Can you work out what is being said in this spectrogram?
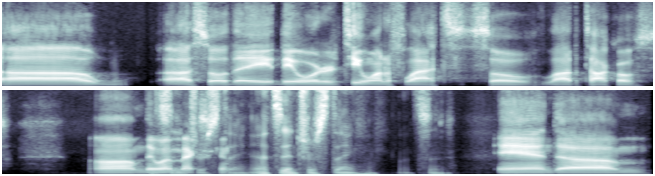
Uh, uh, so they they ordered Tijuana flats, so a lot of tacos. Um, they That's went Mexican. That's interesting. That's and um,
